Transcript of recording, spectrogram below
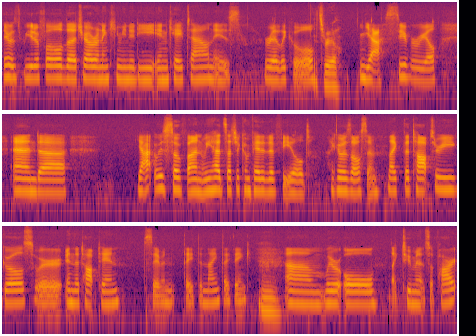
it was beautiful. The trail running community in Cape Town is really cool. It's real. Yeah, super real. And uh, yeah, it was so fun. We had such a competitive field. Like it was awesome. Like the top three girls were in the top ten, seventh, eighth, and ninth, I think. Mm. Um, we were all like two minutes apart.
